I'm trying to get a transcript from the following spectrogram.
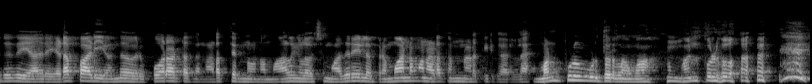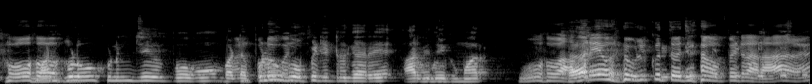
விருது யாரு? எடப்பாடி வந்து அவர் போராட்டத்தை நடத்திடணும். நம்ம ஆளுங்களை வச்சு மதுரையில பிரம்மாண்டமா நடத்தணும்னு நடத்திருக்காருல்ல மண்புழுவும் கொடுத்துடலாமா? மண்புழுவா? ஓஹோ மண்புழுவும் குனிஞ்சு போகும். பட் மண்புழு புழுவுக்கு. ஒப்பிட்டு இருக்காரு ஆர் வி உதயகுமார் ஓஹோ அவரே ஒரு உள்குத்து வச்சுதான் ஒப்பிடுறாரா?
